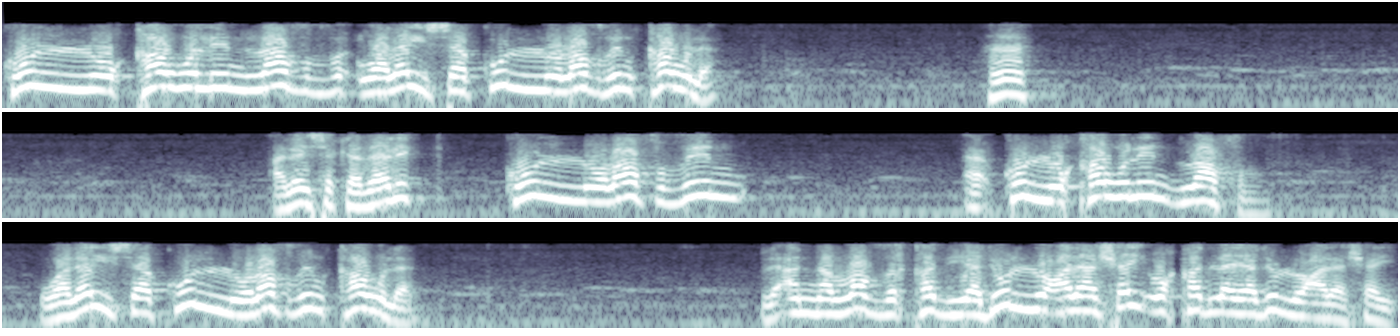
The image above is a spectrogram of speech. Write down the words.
كل قول لفظ وليس كل لفظ قولا. ها؟ أليس كذلك؟ كل لفظ كل قول لفظ. وليس كل لفظ قولا. لأن اللفظ قد يدل على شيء وقد لا يدل على شيء.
